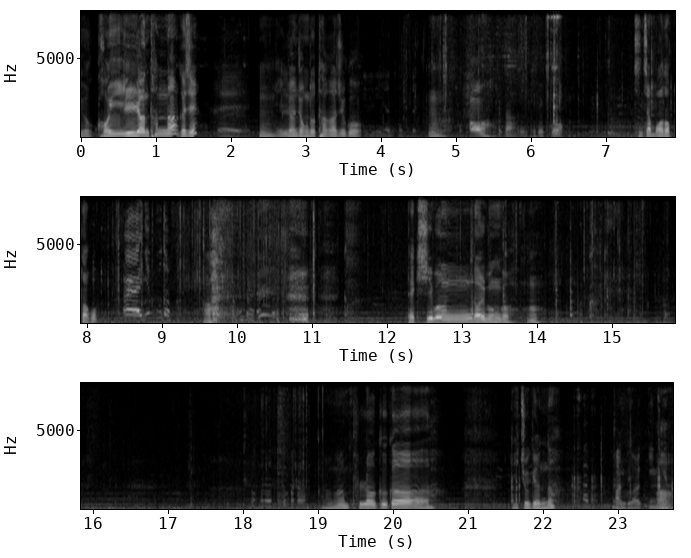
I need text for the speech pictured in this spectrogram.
이거 거의 1년 탔나 그지? 네. 응 1년 정도 타가지고 1, 2년 탔어요. 어딱 이렇게 됐고 진짜 멋없다고? 아 예쁘다. 110은 넓은 거 어. 들어가라 들어가라. 그러면 플러그가 이쪽이었나? 반대. 아,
